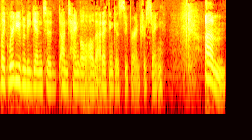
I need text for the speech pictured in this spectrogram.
like, where do you even begin to untangle all that? I think is super interesting. Um,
